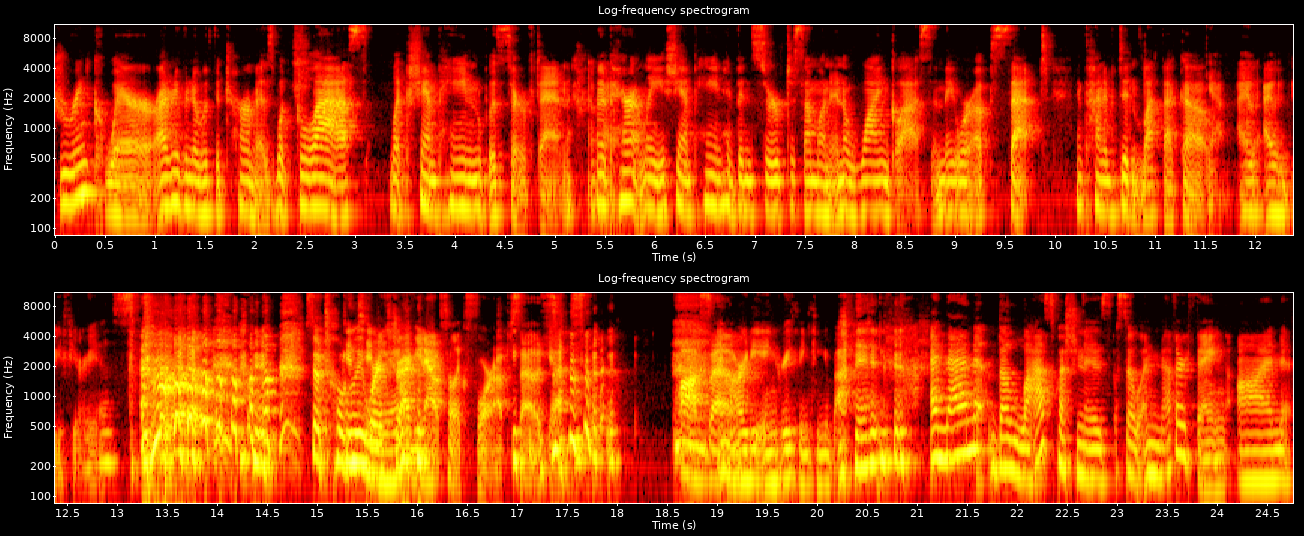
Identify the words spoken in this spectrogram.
drinkware, I don't even know what the term is, what glass like champagne was served in. And apparently champagne had been served to someone in a wine glass and they were upset and kind of didn't let that go. Yeah, I, I would be furious. so totally worth dragging out for like four episodes. yes. awesome. I'm already angry thinking about it. And then the last question is so another thing on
